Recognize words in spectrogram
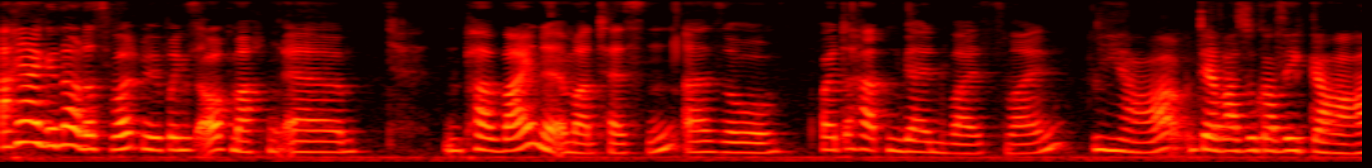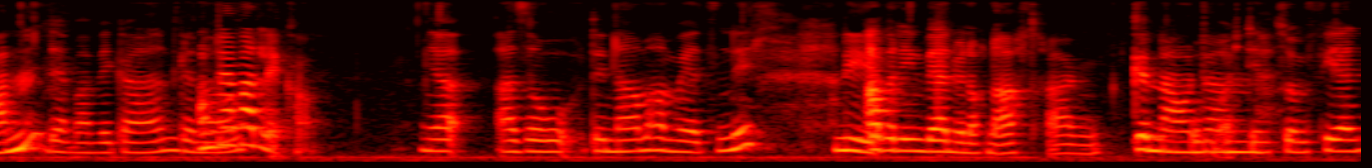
Ach ja, genau, das wollten wir übrigens auch machen. Äh, ein paar Weine immer testen. Also heute hatten wir einen Weißwein. Ja, der war sogar vegan. Der war vegan, genau. Und der war lecker. Ja, also den Namen haben wir jetzt nicht. Nee. Aber den werden wir noch nachtragen. Genau, um dann. euch den zu empfehlen.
